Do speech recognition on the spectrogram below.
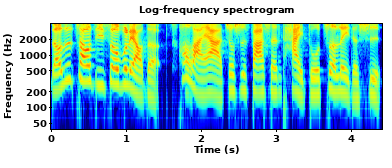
老师超级受不了的。后来啊，就是发生太多这类的事，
